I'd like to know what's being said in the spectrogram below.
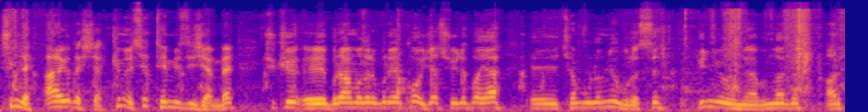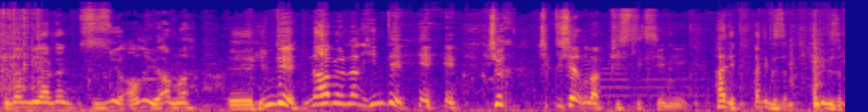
Şimdi arkadaşlar kümesi temizleyeceğim ben. Çünkü e, brahmaları buraya koyacağız. Şöyle bayağı e, çamurlanıyor burası. Bilmiyorum ya bunlar da arkadan bir yerden sızıyor alıyor ama e, hindi ne yapıyorsun lan hindi? Çık Çık dışarı ulan pislik seni. Hadi hadi kızım. Hadi kızım.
